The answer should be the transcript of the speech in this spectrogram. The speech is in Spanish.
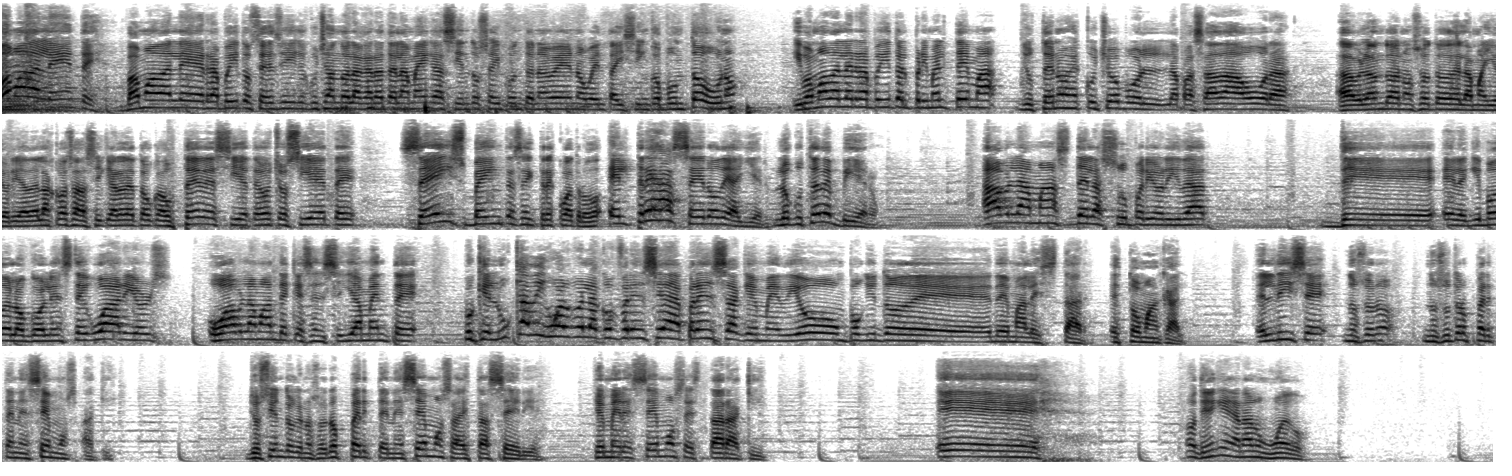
Vamos a darle, gente. Vamos a darle rapidito. Ustedes siguen escuchando la garata de la Mega 106.9, 95.1. Y vamos a darle rapidito el primer tema. Y usted nos escuchó por la pasada hora hablando a nosotros de la mayoría de las cosas. Así que ahora le toca a ustedes 787 620 6342. El 3 a 0 de ayer, lo que ustedes vieron, habla más de la superioridad del equipo de los Golden State Warriors o habla más de que sencillamente porque Luca dijo algo en la conferencia de prensa que me dio un poquito de, de malestar estomacal. Él dice, nosotros, nosotros pertenecemos aquí. Yo siento que nosotros pertenecemos a esta serie, que merecemos estar aquí. Eh, no, tiene que ganar un juego.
